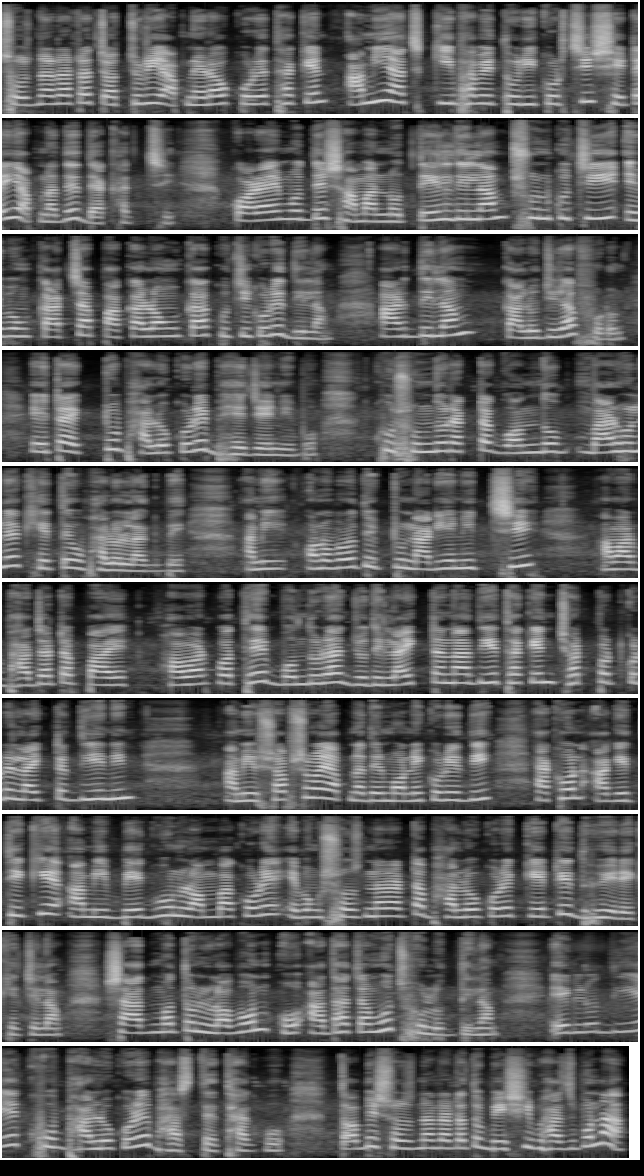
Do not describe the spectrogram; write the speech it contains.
সজনা ডাঁটার চচ্চড়ি আপনারাও করে থাকেন। আমি আজ কীভাবে তৈরি করছি সেটাই আপনাদের দেখাচ্ছি। কড়াইয়ের মধ্যে সামান্য তেল দিলাম শুনকুচি এবং কাঁচা পাকা লঙ্কা কুচি করে দিলাম। আর দিলাম কালো জিরা ফোড়ন। এটা একটু ভালো করে ভেজে নিব। খুব সুন্দর একটা গন্ধ বার হলে খেতেও ভালো লাগবে। আমি অনবরত একটু নাড়িয়ে নিচ্ছি। আমার ভাজাটা পায় হওয়ার পথে বন্ধুরা যদি লাইকটা না দিয়ে থাকেন ছটপট করে লাইকটা দিয়ে নিন। আমি সবসময় আপনাদের মনে করে দিই, এখন আগে থেকে আমি বেগুন লম্বা করে এবং সজনাটা ভালো করে কেটে ধুয়ে রেখেছিলাম। স্বাদ মতন লবণ ও আধা চামচ হলুদ দিলাম। এগুলো দিয়ে খুব ভালো করে ভাজতে থাকব। তবে সজনা তো বেশি ভাজবো না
